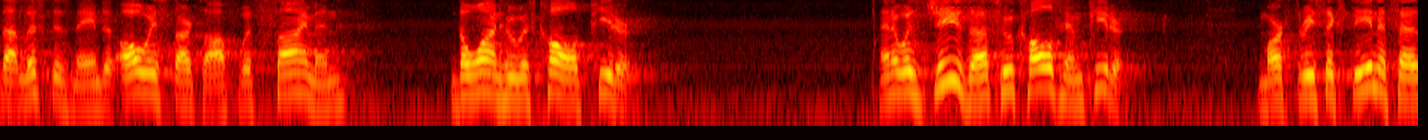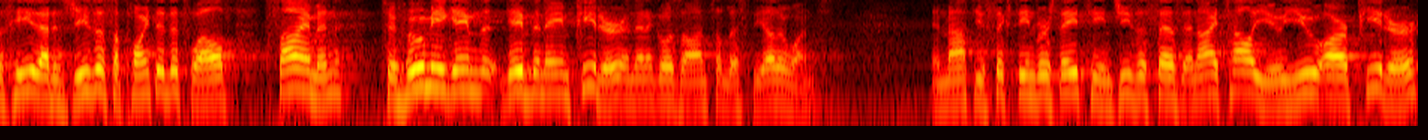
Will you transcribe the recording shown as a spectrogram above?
that list is named, it always starts off with Simon, the one who was called Peter. And it was Jesus who called him Peter. Mark 3:16 it says he that is Jesus appointed the 12 Simon to whom he gave the, gave the name Peter and then it goes on to list the other ones. In Matthew 16 verse 18 Jesus says and I tell you you are Peter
